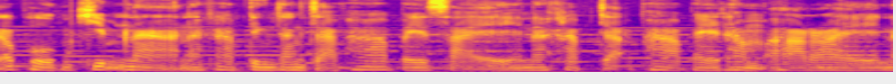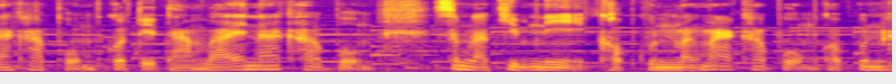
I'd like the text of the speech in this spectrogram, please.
ครับผมคลิปหนานะครับติงตังจะพาไปใส่นะครับ จะพาไปทำอะไรนะครับ ผมกดติดตามไว้นะครับ ผมสำหรับคลิปนี้ขอบคุณมากๆครับผมขอบคุณ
